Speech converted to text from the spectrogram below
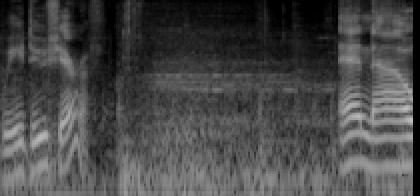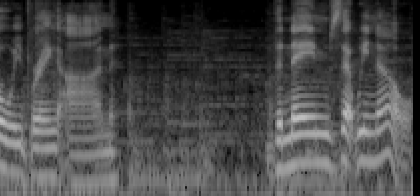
we do Sheriff. And now we bring on the names that we know.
